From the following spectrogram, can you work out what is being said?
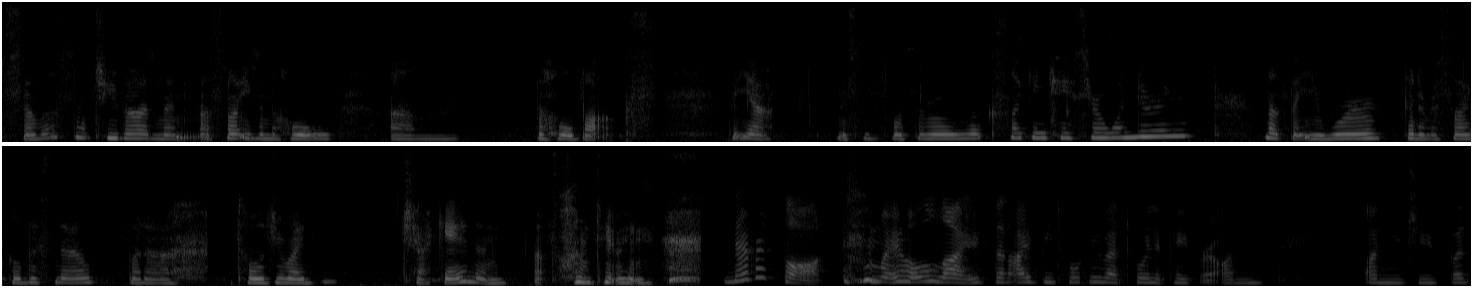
So that's not too bad, and then that's not even the whole, um, the whole box. But yeah, this is what the roll looks like in case you're wondering. Not that you were gonna recycle this now, but uh, I told you I'd check in and that's what I'm doing. Never thought in my whole life that I'd be talking about toilet paper on on YouTube, but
